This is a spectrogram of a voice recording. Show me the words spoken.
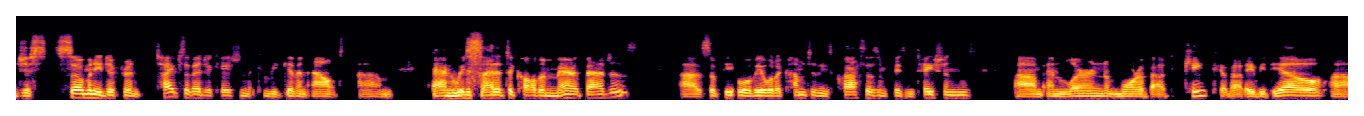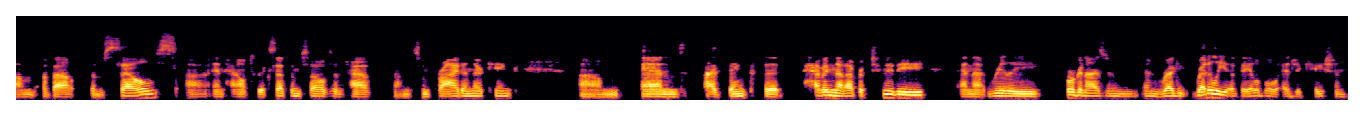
just so many different types of education that can be given out. Um, and we decided to call them merit badges uh, so people will be able to come to these classes and presentations um, and learn more about kink, about ABDL, um, about themselves uh, and how to accept themselves and have um, some pride in their kink. Um, and I think that having that opportunity and that really organized and, and reg- readily available education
